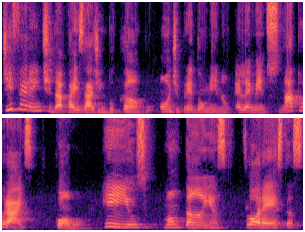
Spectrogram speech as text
Diferente da paisagem do campo, onde predominam elementos naturais como rios, montanhas, florestas.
